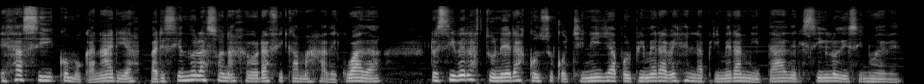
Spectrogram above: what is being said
Es así como Canarias, pareciendo la zona geográfica más adecuada, recibe las tuneras con su cochinilla por primera vez en la primera mitad del siglo XIX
